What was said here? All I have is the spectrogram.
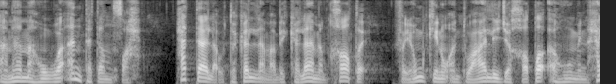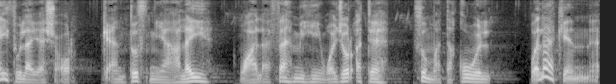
أمامه وأنت تنصح. حتى لو تكلم بكلام خاطئ فيمكن أن تعالج خطأه من حيث لا يشعر كأن تثني عليه وعلى فهمه وجرأته ثم تقول ولكن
